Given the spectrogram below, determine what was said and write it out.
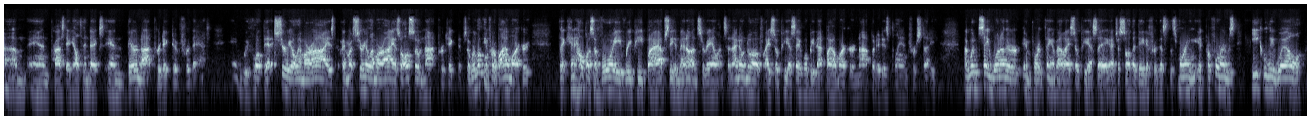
um, and prostate health index, and they're not predictive for that. We've looked at serial MRIs. And serial MRI is also not predictive. So we're looking for a biomarker that can help us avoid repeat biopsy and men on surveillance. And I don't know if IsoPSA will be that biomarker or not, but it is planned for study. I would say one other important thing about IsoPSA. I just saw the data for this this morning. It performs equally well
